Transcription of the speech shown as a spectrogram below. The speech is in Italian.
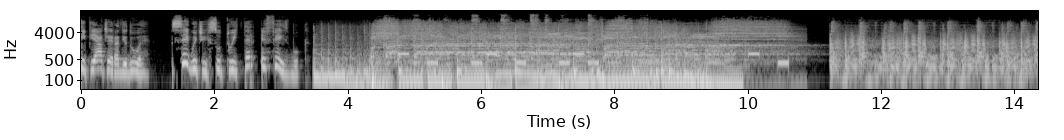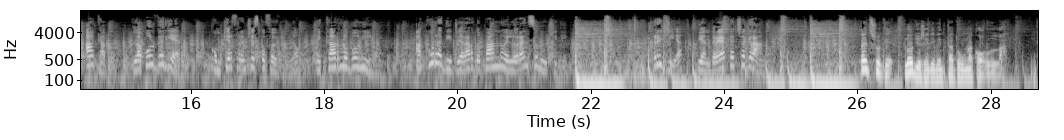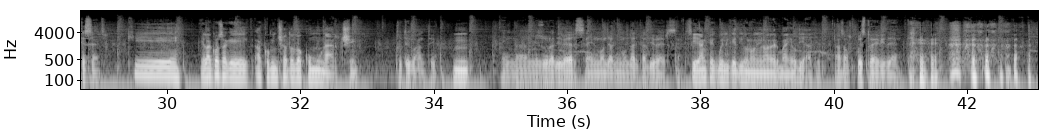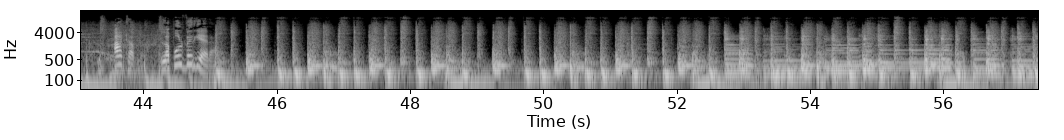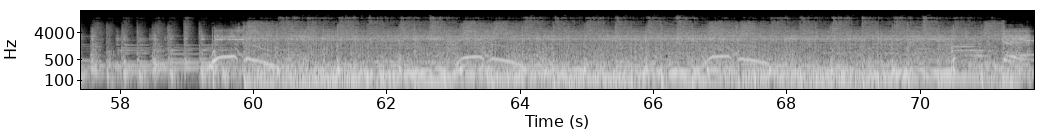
Ti piace Radio 2? Seguici su Twitter e Facebook. ACAP, la polveriera, con Pierfrancesco Favino e Carlo Bonini. A cura di Gerardo Panno e Lorenzo Lucidi. Regia di Andrea Cacciagrano. Penso che l'odio sia diventato una colla, In che senso? Che è la cosa che ha cominciato ad accomunarci. Tutti quanti, Mm, in eh, misura diversa, in, moda- in modalità diverse. Sì, anche quelli che dicono di non aver mai odiato. Ah, no, questo è evidente. ACAP, la polveriera.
